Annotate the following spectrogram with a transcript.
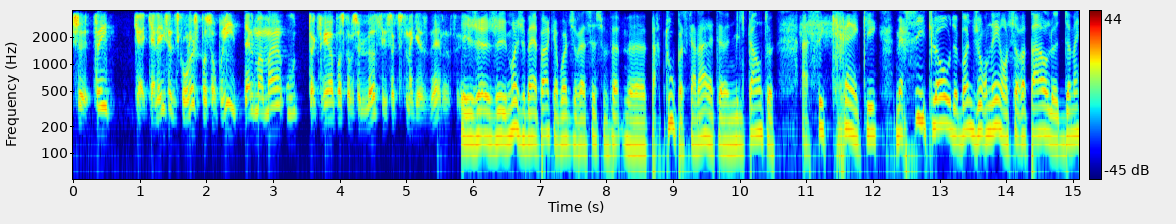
je, tu sais, qu'elle ait ce discours-là, je suis pas surpris. Dès le moment où tu as créé un poste comme celui-là, c'est ça que tu te magasinais. Là, Et je, moi, j'ai bien peur qu'elle voit du racisme euh, partout, parce qu'elle a l'air était une militante assez craquée. Merci, Claude. Bonne journée. On se reparle demain.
